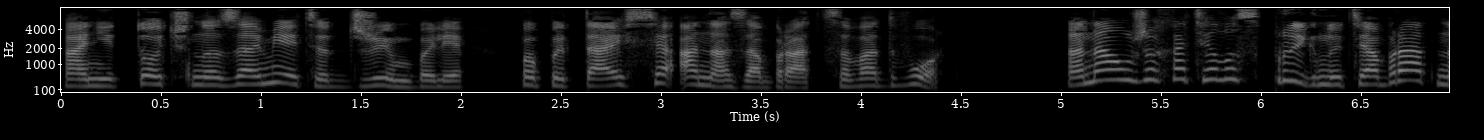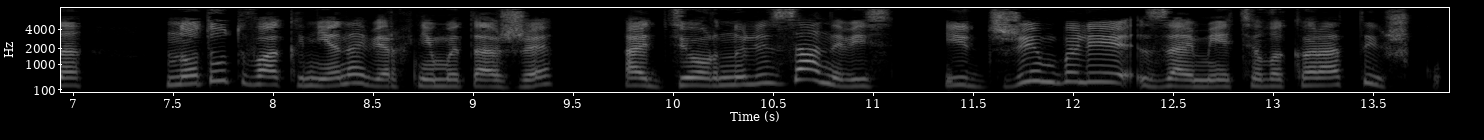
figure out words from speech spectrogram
они точно заметят Джимбали, попытайся она забраться во двор. Она уже хотела спрыгнуть обратно, но тут в окне на верхнем этаже отдернули занавесь, и Джимбали заметила коротышку.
